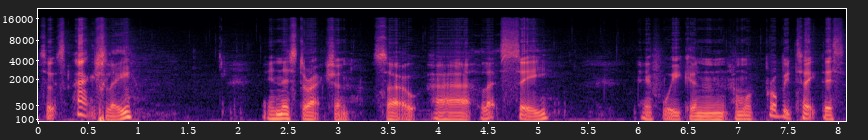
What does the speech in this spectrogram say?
So it's actually in this direction. So uh, let's see if we can, and we'll probably take this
